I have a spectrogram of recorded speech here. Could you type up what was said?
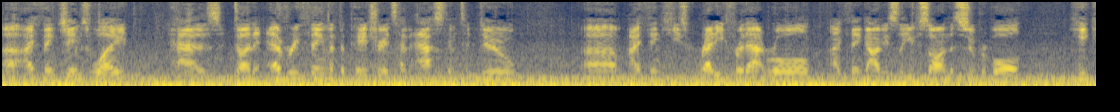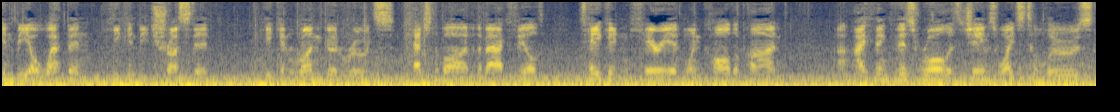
Uh, I think James White has done everything that the Patriots have asked him to do. Um, I think he's ready for that role. I think obviously you saw in the Super Bowl he can be a weapon. He can be trusted. He can run good routes, catch the ball out of the backfield, take it and carry it when called upon. Uh, I think this role is James White's to lose.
